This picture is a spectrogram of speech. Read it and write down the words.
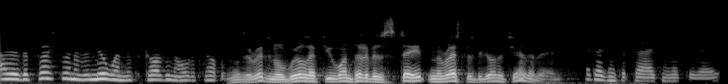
Either the first one or the new one that's causing all the trouble. His original will left you one third of his estate, and the rest was to go to charity. That doesn't surprise me, Mr. Race.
